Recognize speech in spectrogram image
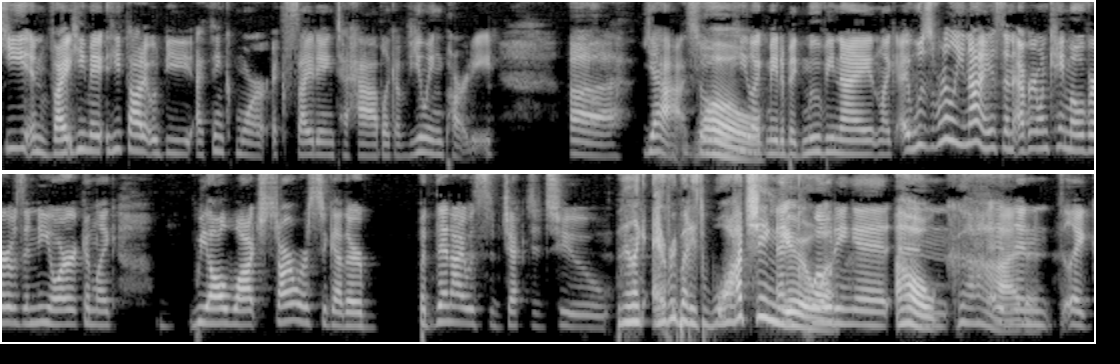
he invite he made he thought it would be I think more exciting to have like a viewing party. Uh yeah, so Whoa. he like made a big movie night and like it was really nice and everyone came over. It was in New York and like we all watched Star Wars together. but then I was subjected to But then, like, everybody's watching and you. quoting it. Oh, and, God. And then like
